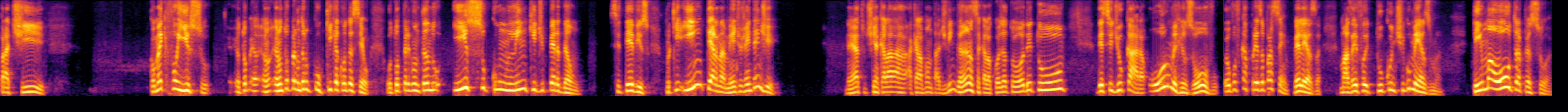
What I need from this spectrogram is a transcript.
para ti? Como é que foi isso? Eu, tô, eu, eu não estou perguntando o que, que aconteceu. Eu estou perguntando isso com link de perdão. Se teve isso. Porque internamente eu já entendi né? Tu tinha aquela, aquela vontade de vingança, aquela coisa toda, e tu decidiu, cara, ou eu me resolvo, eu vou ficar presa para sempre. Beleza. Mas aí foi tu contigo mesma. Tem uma outra pessoa.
